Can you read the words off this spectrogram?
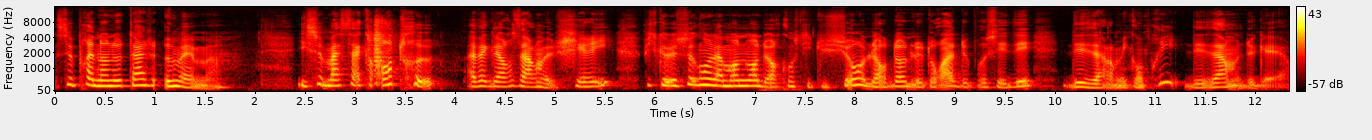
se prennent en otage eux-mêmes. Ils se massacrent entre eux avec leurs armes chéries, puisque le second amendement de leur constitution leur donne le droit de posséder des armes, y compris des armes de guerre.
